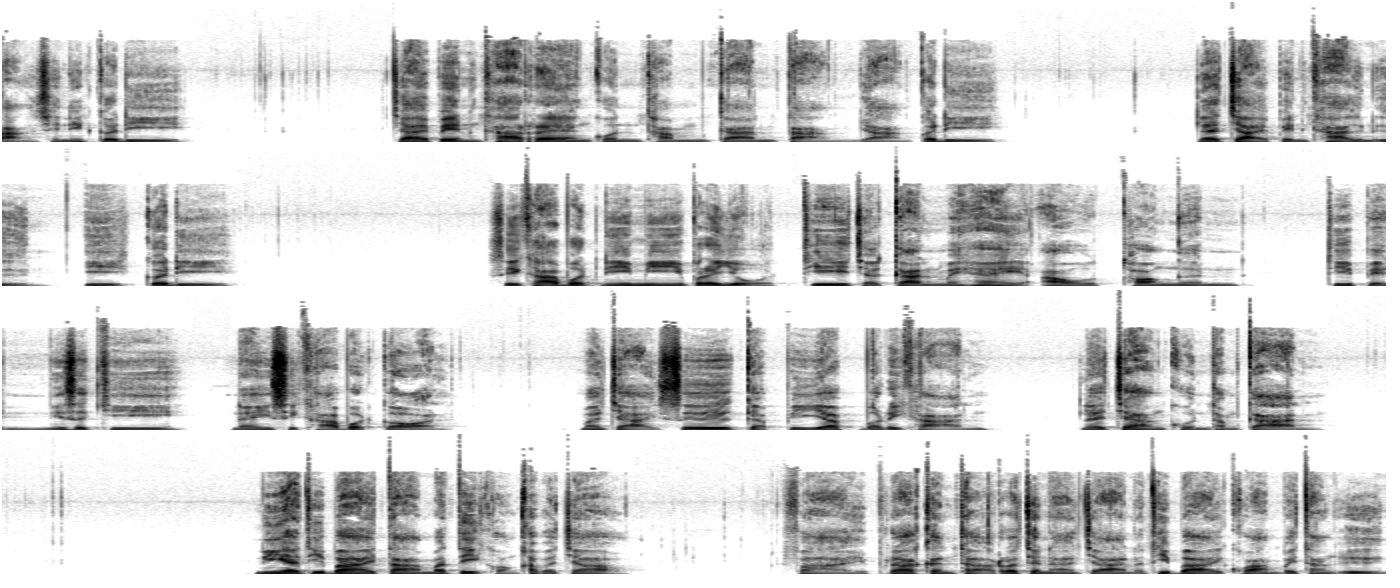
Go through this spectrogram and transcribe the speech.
ต่างชนิดก็ดี จ่ายเป็นค่าแรงคนทำการต่างอย่างก็ดี และจ่ายเป็นค่าอื่นๆ อีกก็ดี สีขาบทนี้มีประโยชน์ที่จะกันไม่ให้เอาทองเงินที่เป็นนิสกีในสิขาบทก่อน มาจ่ายซื้อกับปิยบริขาร และจ้างคนทำการ นี้อธิบายตามมติของข้าพเจ้า ฝ่ายพระคันธารจนาจารย์อธิบายความไปทางอื่น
